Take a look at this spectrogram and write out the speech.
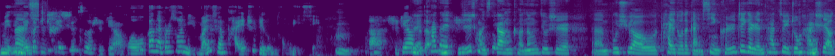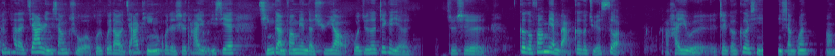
每每个职业角色是这样，我我刚才不是说你完全排斥这种同理心嗯。啊，是这样对，子的。他在职场上可能就是嗯、不需要太多的感性，可是这个人他最终还是要跟他的家人相处，回归到家庭，或者是他有一些情感方面的需要。我觉得这个也就是各个方面吧，各个角色，啊还有这个个性相关啊。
